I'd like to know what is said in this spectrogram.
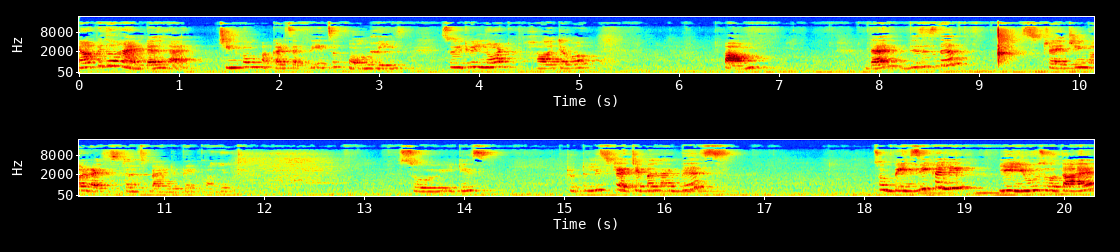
यहाँ पे दो हैंडल है जिनको हम पकड़ सकते हैं it's a foam base so it will not hurt our palm. Then this is the stretching or resistance band you can call it. So it is totally stretchable like this. So basically ये यूज़ होता है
